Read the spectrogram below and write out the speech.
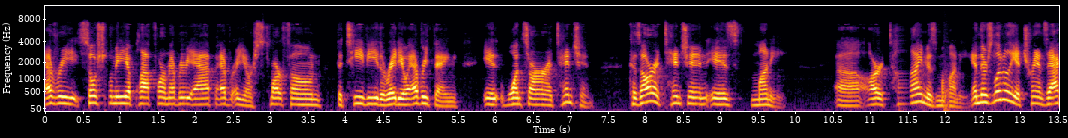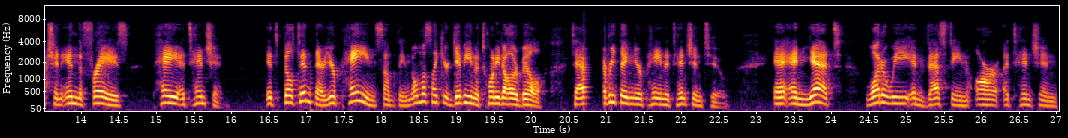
every social media platform, every app, every your smartphone, the TV, the radio, everything it wants our attention because our attention is money. Uh, our time is money. And there's literally a transaction in the phrase pay attention. It's built in there. You're paying something, almost like you're giving a $20 bill to everything you're paying attention to. And, and yet, what are we investing our attention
